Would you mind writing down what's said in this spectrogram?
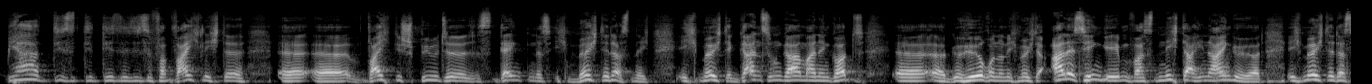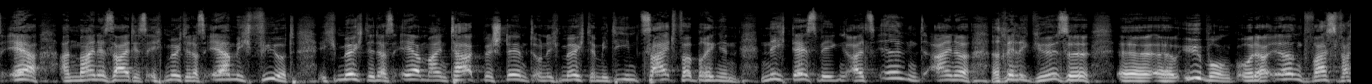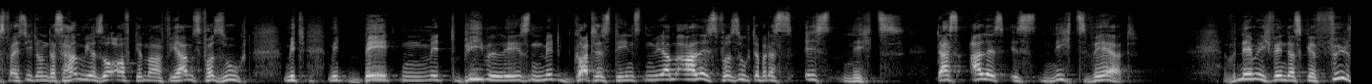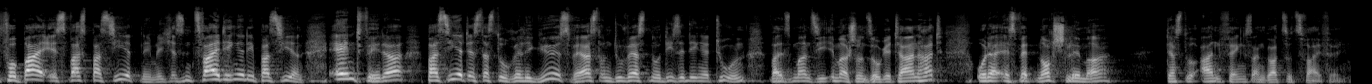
ja, diese, diese, diese verweichlichte, äh, äh, weichgespülte Denken, dass ich möchte das nicht. Ich möchte ganz und gar meinen Gott äh, äh, gehören und ich möchte alles hingeben, was nicht da hineingehört. Ich möchte, dass er an meine Seite ist. Ich möchte, dass er mich führt. Ich möchte, dass er meinen Tag bestimmt und ich möchte mit ihm Zeit verbringen. Nicht deswegen als irgendeine religiöse äh, äh Übung oder irgendwas, was weiß ich. Und das haben wir so oft gemacht. Wir haben es versucht mit, mit Beten, mit Bibellesen, mit Gottesdiensten. Wir haben alles versucht, aber das ist nichts. Das alles ist nichts wert. Nämlich, wenn das Gefühl vorbei ist, was passiert nämlich? Es sind zwei Dinge, die passieren. Entweder passiert es, dass du religiös wärst und du wirst nur diese Dinge tun, weil man sie immer schon so getan hat, oder es wird noch schlimmer, dass du anfängst, an Gott zu zweifeln.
